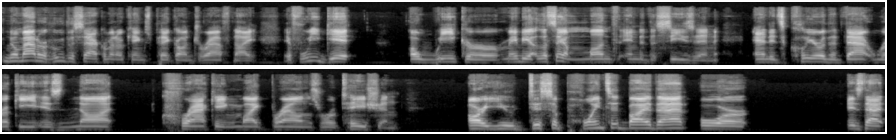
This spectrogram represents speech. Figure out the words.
No matter who the Sacramento Kings pick on draft night, if we get a week or maybe let's say a month into the season and it's clear that that rookie is not cracking Mike Brown's rotation, are you disappointed by that or is that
